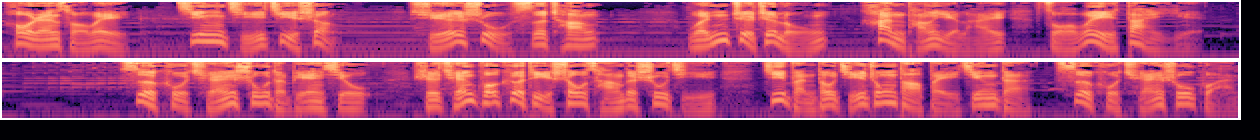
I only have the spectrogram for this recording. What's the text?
后人所谓“经籍继盛，学术思昌，文治之隆”，汉唐以来所未待也。四库全书的编修，使全国各地收藏的书籍基本都集中到北京的四库全书馆。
